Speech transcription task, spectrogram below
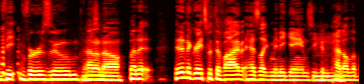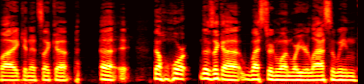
V, Verzoom. I don't know, but it it integrates with the Vive. It has like mini games. You can pedal the bike, and it's like a uh, the hor- There's like a Western one where you're lassoing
